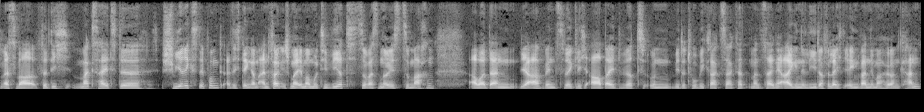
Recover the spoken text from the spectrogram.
Was war für dich, Max, halt der schwierigste Punkt? Also ich denke, am Anfang ist man immer motiviert, so was Neues zu machen. Aber dann, ja, wenn es wirklich Arbeit wird und wie der Tobi gerade gesagt hat, man seine eigenen Lieder vielleicht irgendwann nicht mehr hören kann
